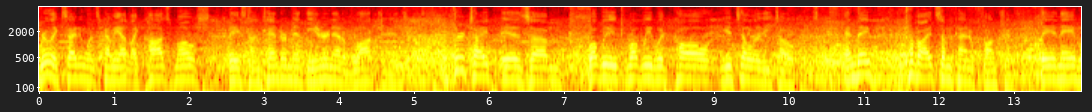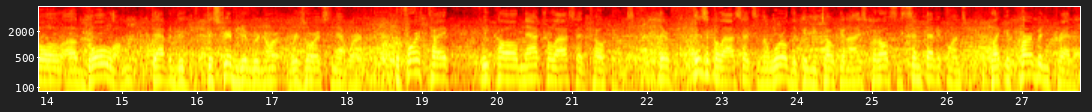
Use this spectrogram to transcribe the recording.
really exciting ones coming out like Cosmos, based on Tendermint, the Internet of Blockchains. The third type is um, what we what we would call utility tokens, and they provide some kind of function. They enable a Golem to have a di distributed resource network. The fourth type we call natural asset tokens. They're physical assets in the world that can be tokenized, but also synthetic ones, like a carbon credit.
